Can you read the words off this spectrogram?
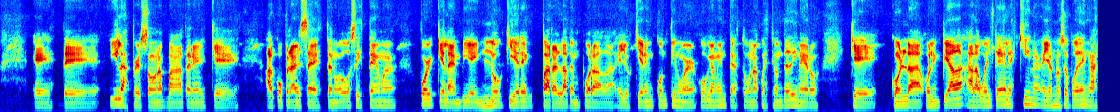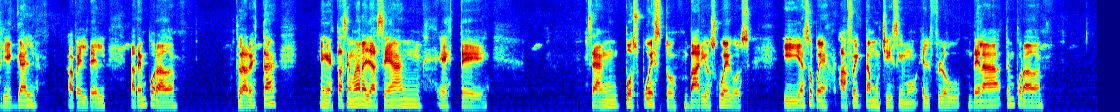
este, y las personas van a tener que acoplarse a este nuevo sistema porque la NBA no quiere parar la temporada, ellos quieren continuar. Obviamente esto es una cuestión de dinero que con la Olimpiada a la vuelta de la esquina ellos no se pueden arriesgar a perder la temporada. Claro está, en esta semana ya se han, este, se han pospuesto varios juegos y eso pues afecta muchísimo el flow de la temporada.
